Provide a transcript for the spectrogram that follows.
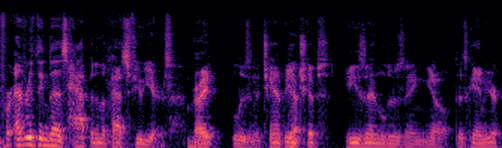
for everything that has happened in the past few years, Mm-hmm. right? Losing the championships, Eason, losing, you know, this game here.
